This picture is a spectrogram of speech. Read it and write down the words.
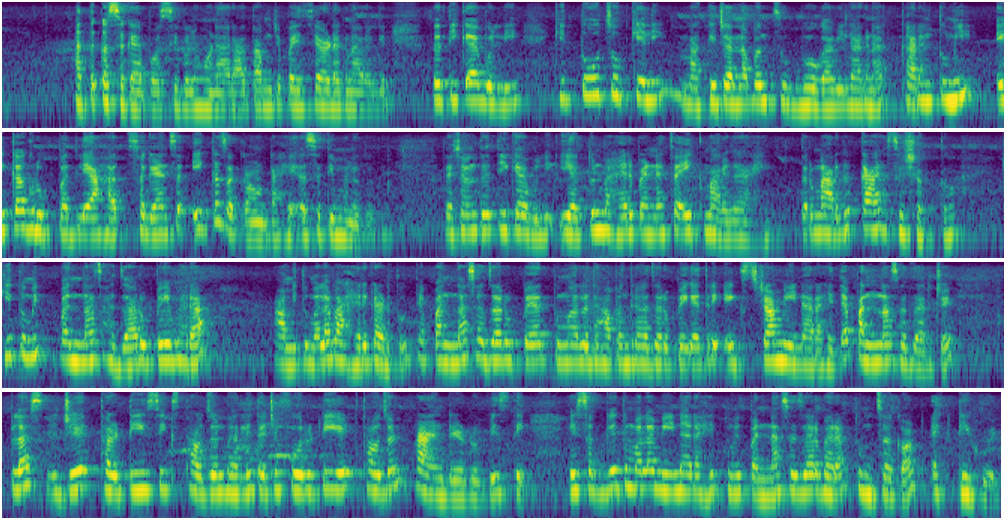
आता कसं काय पॉसिबल होणार? आता आमचे पैसे अडकणार वगैरे. तर ती काय बोलली की तू चूक केली बाकीच्यांना पण चूक भोगावी लागणार कारण तुम्ही एका ग्रुपमधले आहात सगळ्यांचं एकच अकाउंट आहे असं ती म्हणत होती. त्याच्यानंतर ती काय बोलली यातून बाहेर पडण्याचा एक मार्ग आहे. तर मार्ग काय असू शकतो? की तुम्ही पन्नास हजार रुपये भरा आम्ही तुम्हाला बाहेर काढतो. त्या पन्नास हजार रुपयात तुम्हाला दहा पंधरा हजार रुपये काहीतरी एक्स्ट्रा मिळणार आहे त्या पन्नास हजारचे. प्लस जे थर्टी सिक्स थाउजंड भरले त्याचे forty eight thousand five hundred rupees ते. हे सगळे तुम्हाला मिळणार आहेत. तुम्ही पन्नास हजार भरा तुमचं अकाउंट ॲक्टिव्ह होईल.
